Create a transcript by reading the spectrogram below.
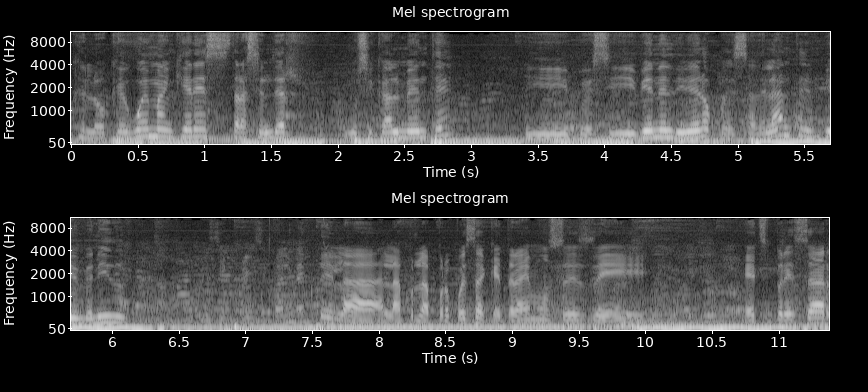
que lo que Weman quiere es trascender musicalmente. Y pues si viene el dinero, pues adelante, bienvenido. Sí, principalmente la, la- la propuesta que traemos es de expresar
